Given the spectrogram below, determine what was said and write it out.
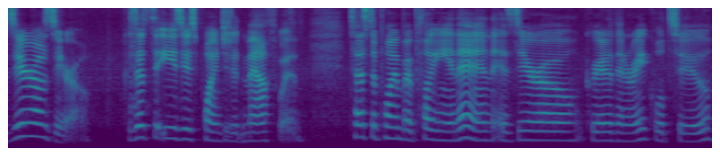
0, 0 because that's the easiest point to do the math with. Test a point by plugging it in is 0 greater than or equal to,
